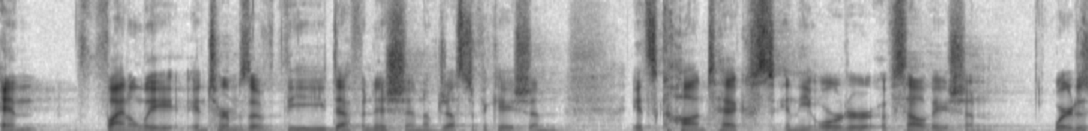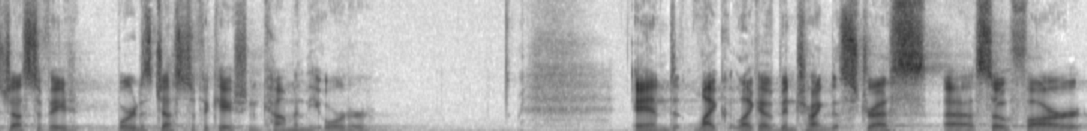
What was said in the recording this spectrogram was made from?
And finally, in terms of the definition of justification, its context in the order of salvation. Where does, justifi- where does justification come in the order? And like, like I've been trying to stress uh, so far,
